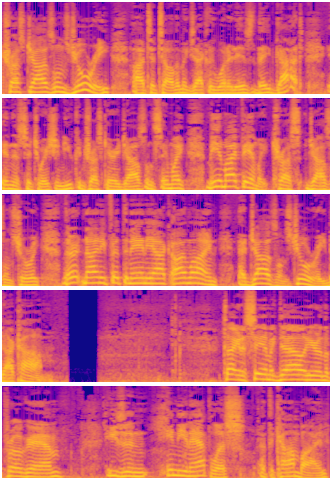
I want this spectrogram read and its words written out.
trust Joslin's Jewelry to tell them exactly what it is they've got in this situation. You can trust Gary Joslin the same way me and my family trust Joslin's Jewelry. They're at 95th and Antioch online at joslinsjewelry.com. Talking to Sam McDowell here in the program. He's in Indianapolis at the combine.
